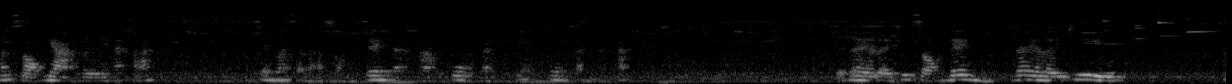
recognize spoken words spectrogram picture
ทั้งสองอย่างเลยนะคะ เส้นวาสนาสองเส้นนะคะคู่กันเคียงคู่กันนะคะ จะได้อะไรที่สองเด้งได้อะไรที่ท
